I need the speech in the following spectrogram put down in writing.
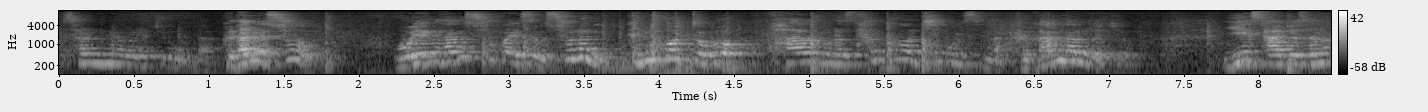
설명을 해주는 겁니다. 그 다음에 수. 오행상 수가 있어요. 수는 근본적으로 화학으로 상극을 치고 있습니다. 그거 한다는 거죠. 이 사주에서는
